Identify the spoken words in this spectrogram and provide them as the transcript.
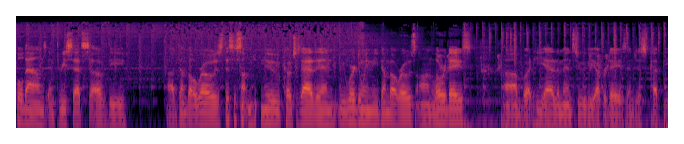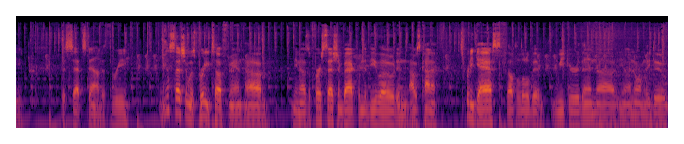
pull downs and three sets of the uh, dumbbell rows. This is something new coaches added in. We were doing the dumbbell rows on lower days, uh, but he added them into the upper days and just cut the the sets down to three. And this session was pretty tough, man. Um, you know, it was the first session back from the deload, and I was kind of it's pretty gassed. Felt a little bit weaker than uh, you know I normally do,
